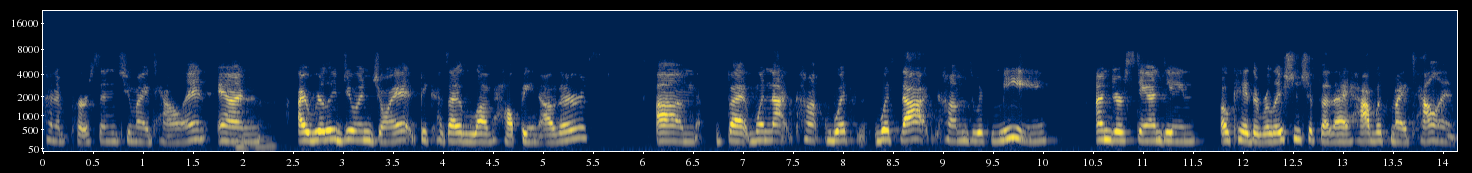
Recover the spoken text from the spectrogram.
kind of person to my talent, and Mhm. I really do enjoy it because I love helping others. Um, but when that come with with that comes with me understanding, okay, the relationship that I have with my talent,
